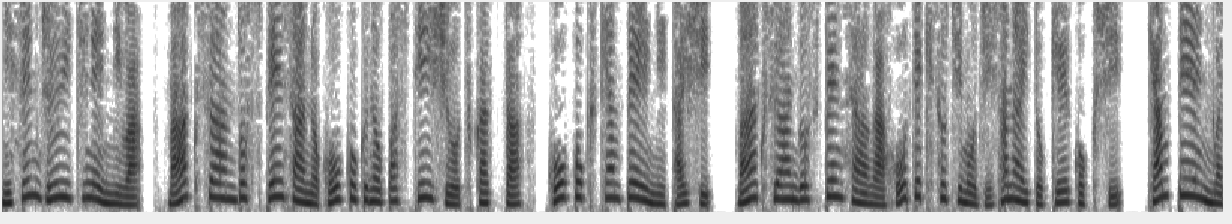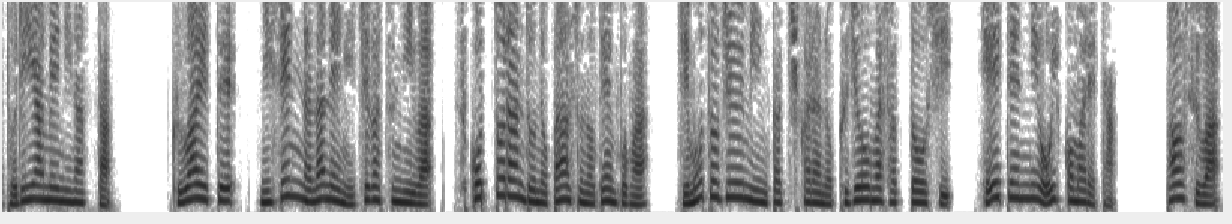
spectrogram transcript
2011年にはマークススペンサーの広告のパスティッシュを使った広告キャンペーンに対し、マークススペンサーが法的措置も辞さないと警告し、キャンペーンが取りやめになった。加えて、2007年1月には、スコットランドのパースの店舗が、地元住民たちからの苦情が殺到し、閉店に追い込まれた。パースは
